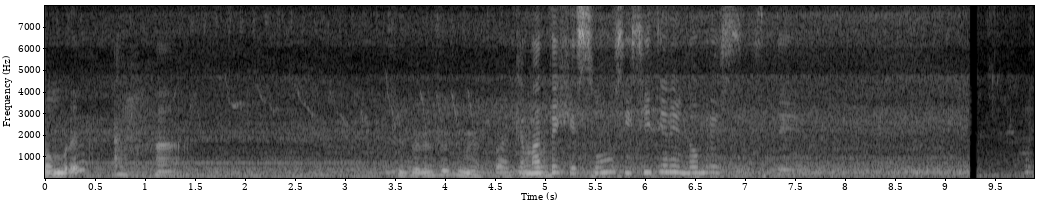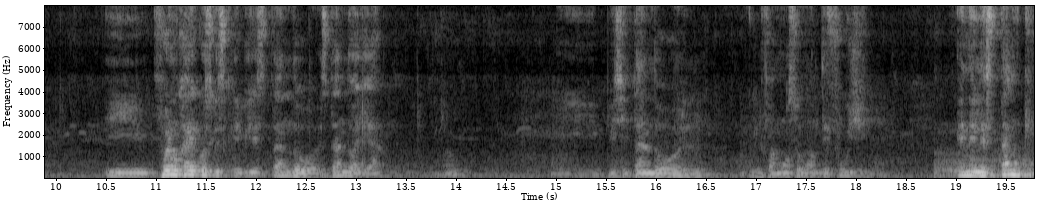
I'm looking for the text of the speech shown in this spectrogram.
nombre. Ajá. Sí, pero eso es en español. Que mate Jesús y sí tienen nombres, este... Y fueron haikos que escribí estando, estando allá, ¿no? y visitando el, el famoso monte Fuji. En el estanque,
